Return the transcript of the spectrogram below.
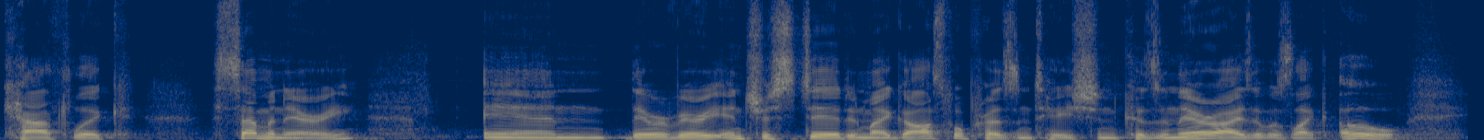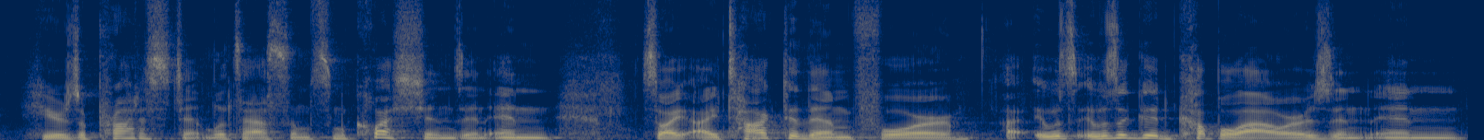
Catholic seminary. And they were very interested in my gospel presentation because, in their eyes, it was like, oh, here's a Protestant. Let's ask them some questions. And, and so I, I talked to them for, uh, it was, it was a good couple hours. And, and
